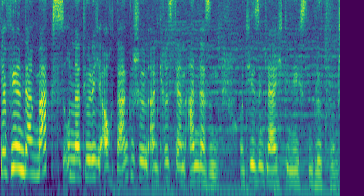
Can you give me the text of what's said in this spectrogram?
Ja, vielen Dank, Max, und natürlich auch Dankeschön an Christian Andersen. Und hier sind gleich die nächsten Glückwünsche.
